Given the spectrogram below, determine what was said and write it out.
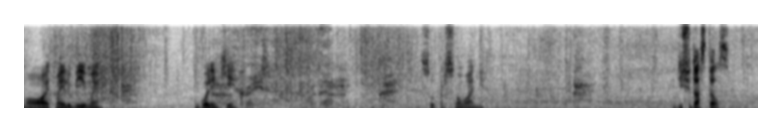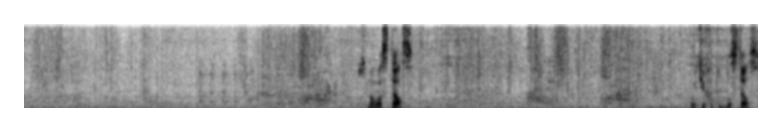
О, это мои любимые. Голенькие. Супер, снова они. Иди сюда, стелс. Снова стелс. Ой, тихо, тут был стелс.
